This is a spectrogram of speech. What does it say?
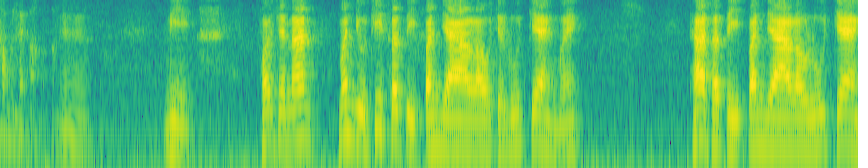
ทำแล้วอืมนี่ เพราะฉะนั้นมันอยู่ที่สติปัญญาเราจะรู้แจ้งไหม ถ้าสติปัญญาเรารู้แจ้ง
